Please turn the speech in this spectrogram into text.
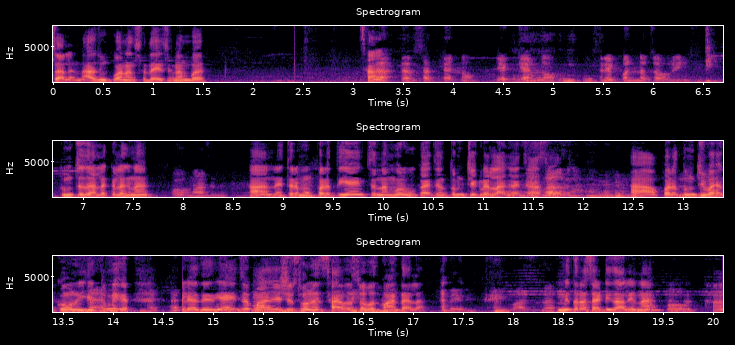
चालेल. अजून कोणाचा द्यायचा नंबर? सांगा. सत्त्याण्णव एक्क्याण्णव त्रेपन्न चौऱ्याऐंशी. तुमचं झालं का लग्न? हो माझं लग्न. हा नाहीतर मग परत यांचा नंबर उकायचा आणि तुमच्याकडे लागायचा असं. हा परत तुमची बायको म्हणून हे तुम्ही होते, यायचं माझ्याशी सोन्या साहेबासोबत भांडायला. मित्रासाठी झाले ना? हो. हा.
